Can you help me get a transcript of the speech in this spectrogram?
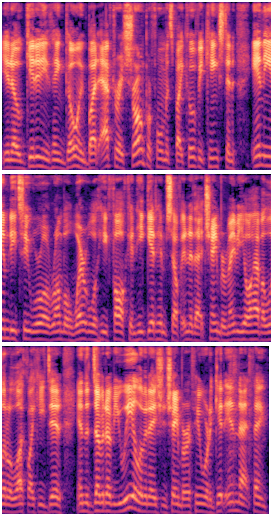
you know get anything going. But after a strong performance by Kofi Kingston in the MDT Royal Rumble, where will he fall? Can he get himself into that chamber? Maybe he'll have a little luck like he did in the WWE Elimination Chamber if he were to get in that thing.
